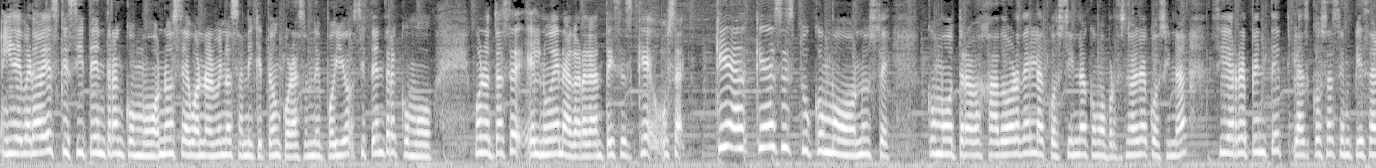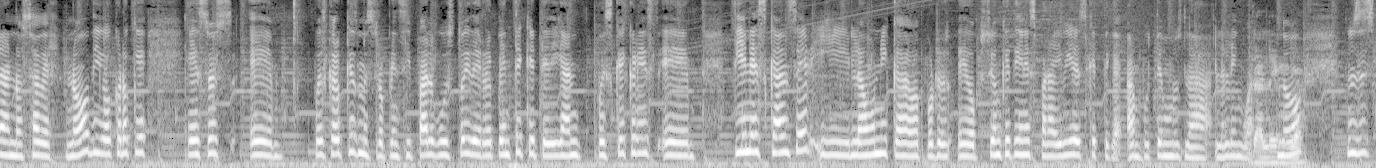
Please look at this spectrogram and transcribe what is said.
Y de verdad es que sí te entran como, no sé, bueno, al menos a mí que tengo un corazón de pollo, sí te entra como, bueno, te hace el nudo en la garganta y dices, ¿qué? O sea, ¿qué, qué haces tú como, no sé, como trabajador de la cocina, como profesional de la cocina, si de repente las cosas empiezan a no saber, ¿no? Digo, creo que eso es, eh, pues creo que es nuestro principal gusto y de repente que te digan, pues, ¿qué crees? Eh, tienes cáncer y la única eh, opción que tienes para vivir es que te amputemos la, la lengua, La lengua. ¿no? Entonces,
